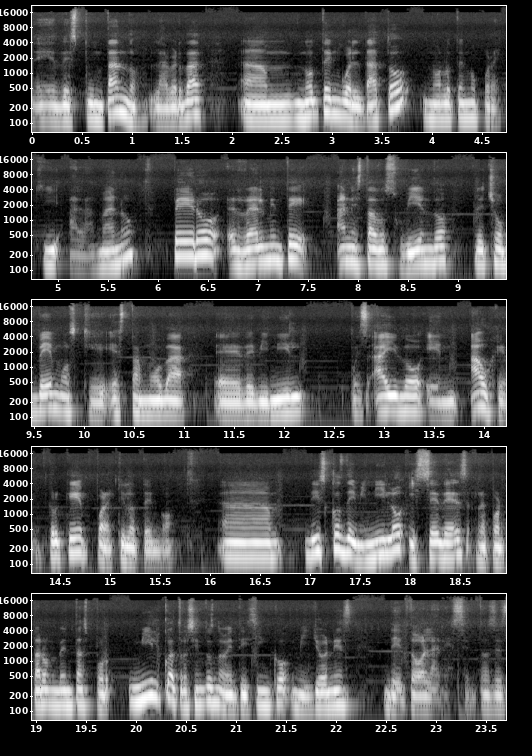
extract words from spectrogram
eh, despuntando, la verdad. no tengo el dato, no lo tengo por aquí a la mano, pero realmente han estado subiendo. De hecho, vemos que esta moda eh, de vinil pues ha ido en auge. Creo que por aquí lo tengo. discos de vinilo y CDs reportaron ventas por 1.495 millones de dólares. Entonces,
